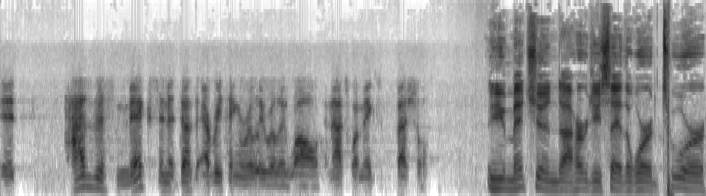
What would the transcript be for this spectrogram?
It has this mix and it does everything really really well, and that's what makes it special. You mentioned I heard you say the word tour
